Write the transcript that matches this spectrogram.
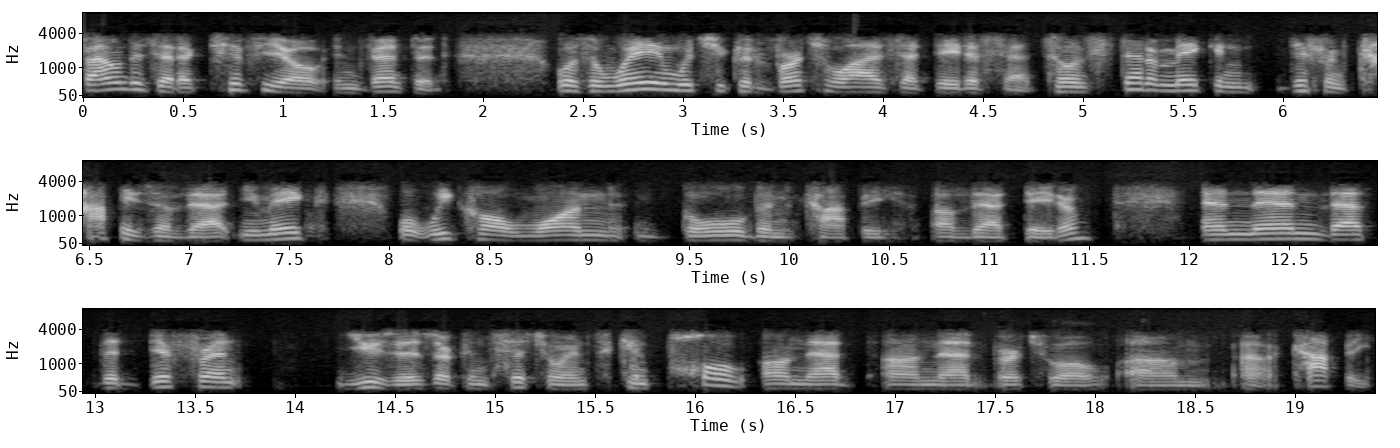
founders at Actifio invented was a way in which you could virtualize that data set. So instead of making different copies of that, you make what we call one golden copy of that data. And then that the different users or constituents can pull on that on that virtual um, uh, copy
